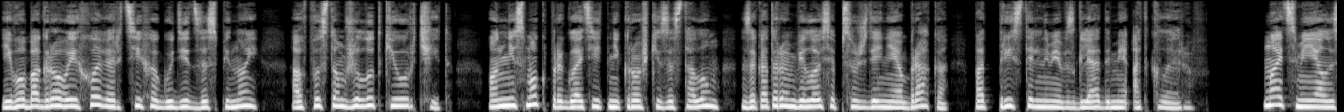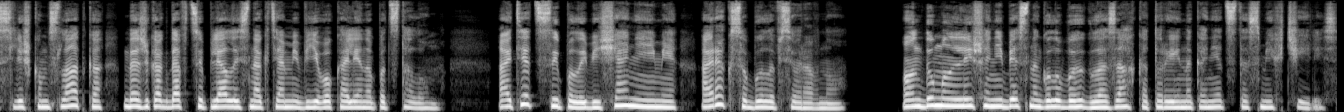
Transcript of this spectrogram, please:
Его багровый ховер тихо гудит за спиной, а в пустом желудке урчит. Он не смог проглотить ни крошки за столом, за которым велось обсуждение брака под пристальными взглядами от Клэров. Мать смеялась слишком сладко, даже когда вцеплялась ногтями в его колено под столом. Отец сыпал обещаниями, а Раксу было все равно. Он думал лишь о небесно-голубых глазах, которые наконец-то смягчились.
